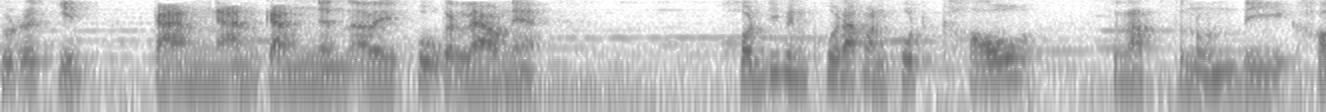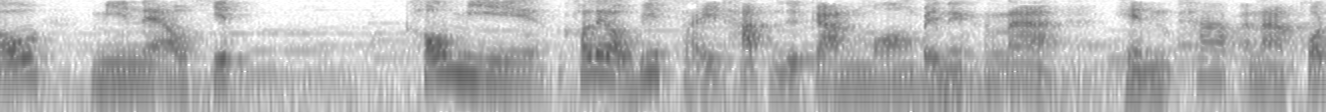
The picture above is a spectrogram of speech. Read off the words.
ธุรกิจ การงานการเงินอะไรคู่กันแล้วเนี่ย คนที่เป็นคู่รักวันพุธเขาสนับสนุนดีเขามีแนวคิดเขามีเขาเรียกว่าวิสัยทัศน์หรือการมองไปในข้างหน้า เห็นภาพอนาคต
